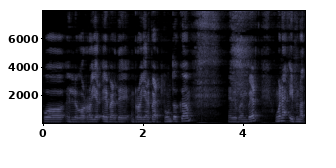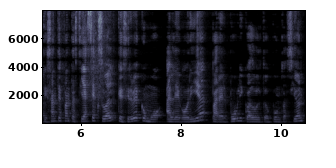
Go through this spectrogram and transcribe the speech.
Por, luego Roger Ebert de rogerbert.com el buen Bert, una hipnotizante fantasía sexual que sirve como alegoría para el público adulto. Puntuación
